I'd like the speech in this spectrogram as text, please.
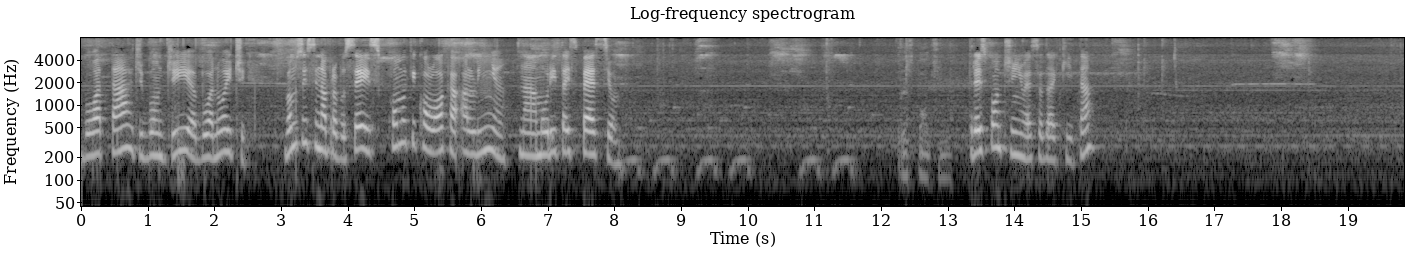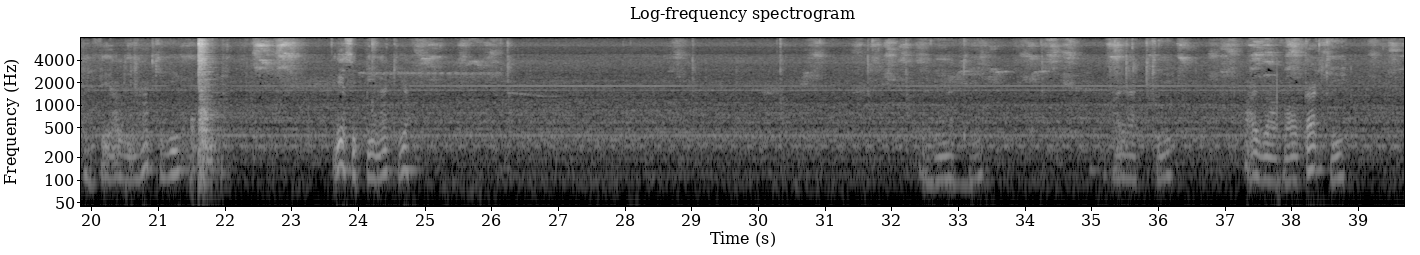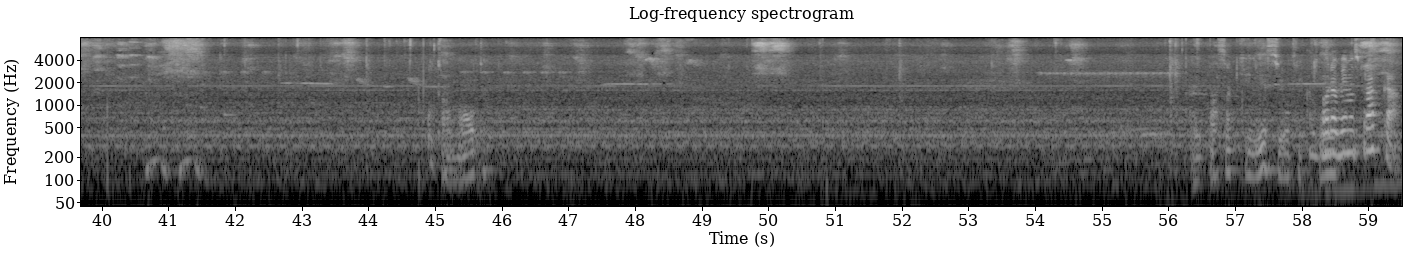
Boa tarde, bom dia, boa noite. Vamos ensinar para vocês como que coloca a linha na Morita Special. Três pontinhos. Três pontinhos essa daqui, tá? Enfia a linha aqui. Esse pino aqui, ó. Faz a volta aqui. Outra volta. Aí passa aqui nesse outro aqui. Agora vemos pra cá.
